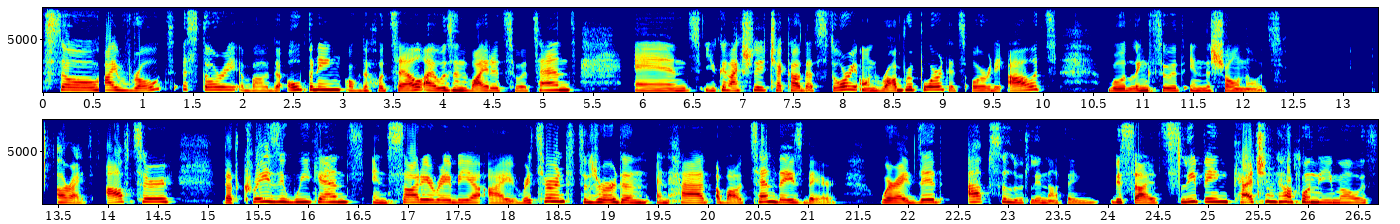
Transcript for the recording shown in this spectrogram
So I wrote a story about the opening of the hotel I was invited to attend. And you can actually check out that story on Robb Report. It's already out. We'll link to it in the show notes. All right, after that crazy weekend in Saudi Arabia, I returned to Jordan and had about 10 days there where I did absolutely nothing besides sleeping, catching up on emails,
